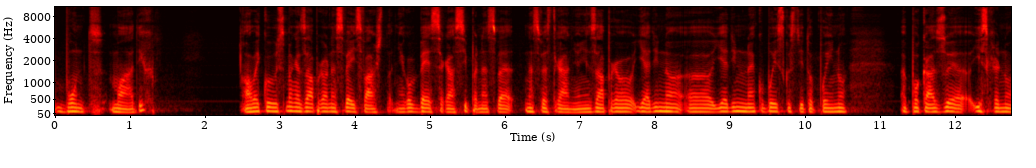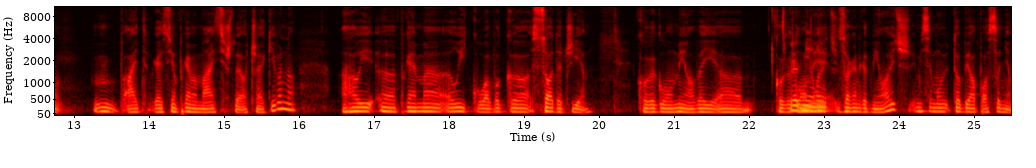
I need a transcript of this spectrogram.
bunt mladih ovaj koji usmera zapravo na sve i svašta. Njegov bes rasipa na sve, na sve strane. On je zapravo jedino, uh, jedinu neku bliskost i toplinu uh, pokazuje iskreno, m, ajde, recimo prema majci što je očekivano, ali uh, prema liku ovog uh, Sodađija, koga glumi ovaj, uh, koga glumi Zoran Radmilović. Mislim, to bila poslednja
